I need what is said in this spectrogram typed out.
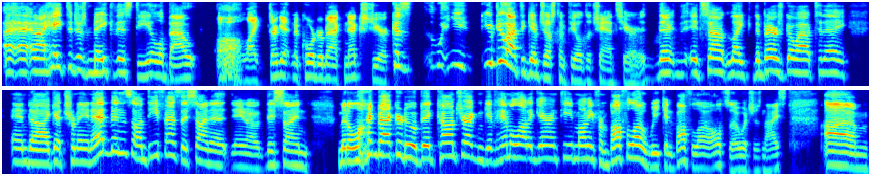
and I hate to just make this deal about oh like they're getting a quarterback next year. Cuz you you do have to give Justin Fields a chance here. There, it sounds like the Bears go out today and uh, get Tremaine Edmunds on defense. They sign a you know they sign middle linebacker to a big contract and give him a lot of guaranteed money from Buffalo. Week in Buffalo also, which is nice. Um,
